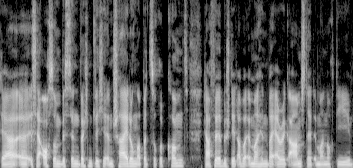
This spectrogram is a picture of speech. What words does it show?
Der äh, ist ja auch so ein bisschen wöchentliche Entscheidung, ob er zurückkommt. Dafür besteht aber immerhin bei Eric Armstead immer noch die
